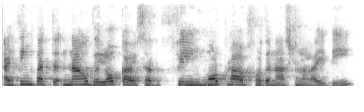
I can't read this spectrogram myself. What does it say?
I think that now the locals are feeling mm-hmm. more proud for the national ID,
